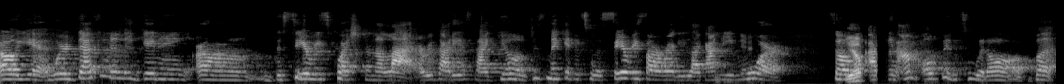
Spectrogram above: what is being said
Oh yeah, we're definitely getting um, the series question a lot. Everybody is like, "Yo, just make it into a series already." Like, I need more. So yep. I mean, I'm open to it all. But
